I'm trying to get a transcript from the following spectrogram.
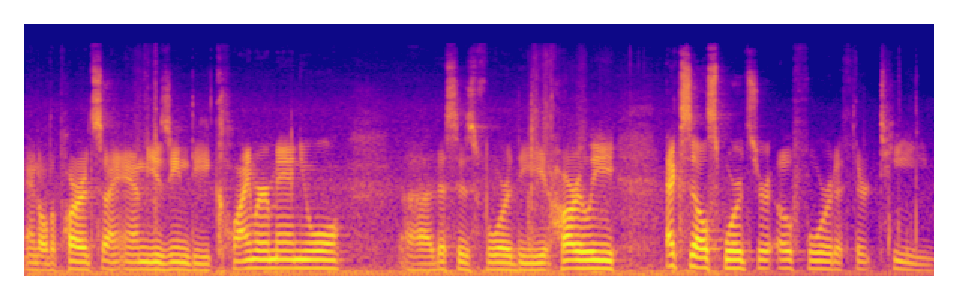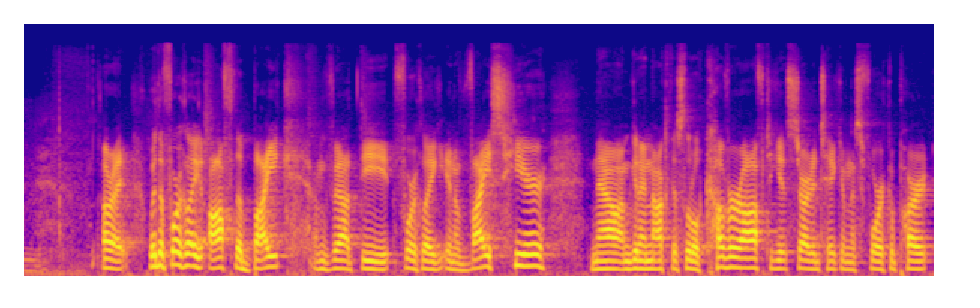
and all the parts, I am using the Clymer manual. Uh, this is for the Harley XL Sportster 04 to 13. All right, with the fork leg off the bike, I've got the fork leg in a vise here. Now I'm gonna knock this little cover off to get started taking this fork apart.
